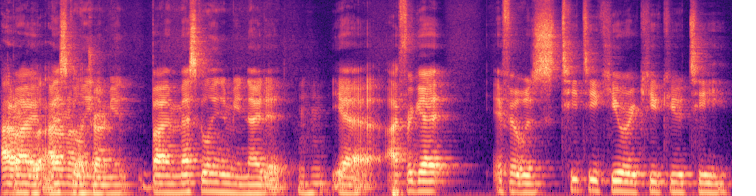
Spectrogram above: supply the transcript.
I don't by know. I don't know the Mescaline. By Mescalinum United. Mm-hmm. Yeah, I forget if it was TTQ or QQT,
